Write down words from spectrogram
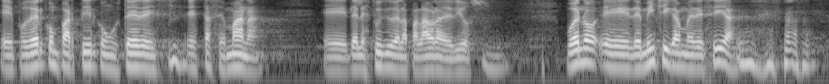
eh, poder compartir con ustedes esta semana eh, del estudio de la palabra de Dios. Bueno, eh, de Michigan me decía.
